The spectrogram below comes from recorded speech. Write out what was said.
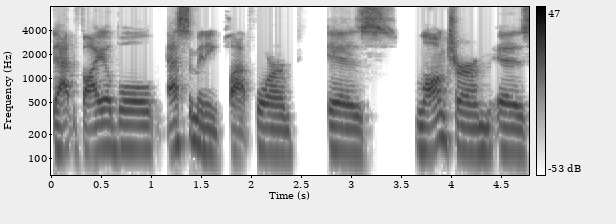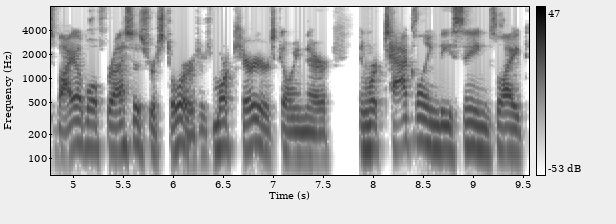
that viable estimating platform is long term is viable for us as restorers. There's more carriers going there, and we're tackling these things like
